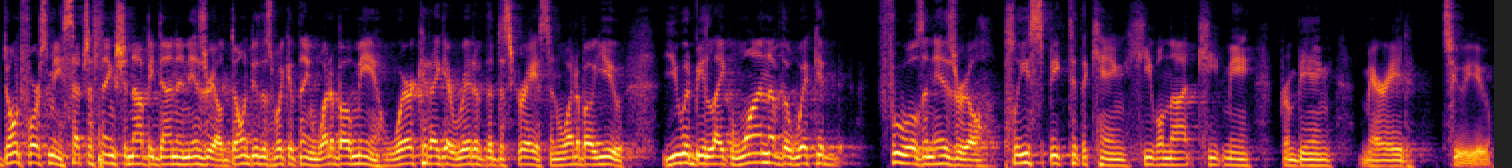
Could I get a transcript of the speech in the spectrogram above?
don't force me. Such a thing should not be done in Israel. Don't do this wicked thing. What about me? Where could I get rid of the disgrace? And what about you? You would be like one of the wicked fools in Israel. Please speak to the king. He will not keep me from being married to you.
